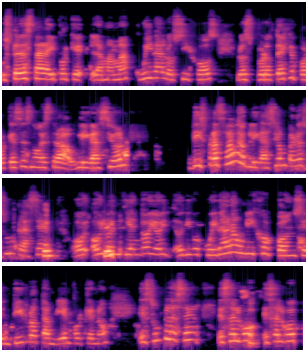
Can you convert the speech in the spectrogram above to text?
usted estar ahí porque la mamá cuida a los hijos, los protege porque esa es nuestra obligación disfrazada de obligación, pero es un placer. Hoy, hoy lo entiendo y hoy, digo, cuidar a un hijo, consentirlo también, ¿por qué no? Es un placer, es algo, es algo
